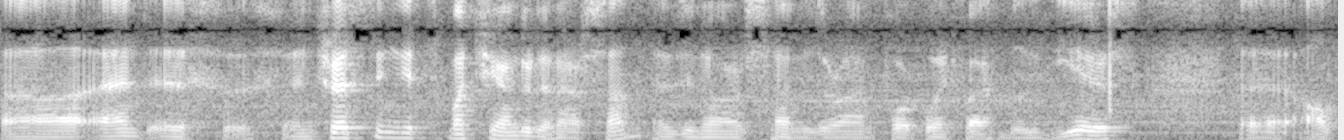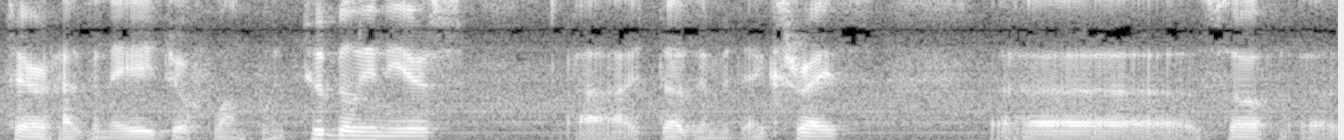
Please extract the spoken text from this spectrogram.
Uh, and if, if interesting, it's much younger than our sun. As you know, our sun is around 4.5 billion years. Uh, Altair has an age of 1.2 billion years. Uh, it does emit X-rays. Uh, so, uh,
